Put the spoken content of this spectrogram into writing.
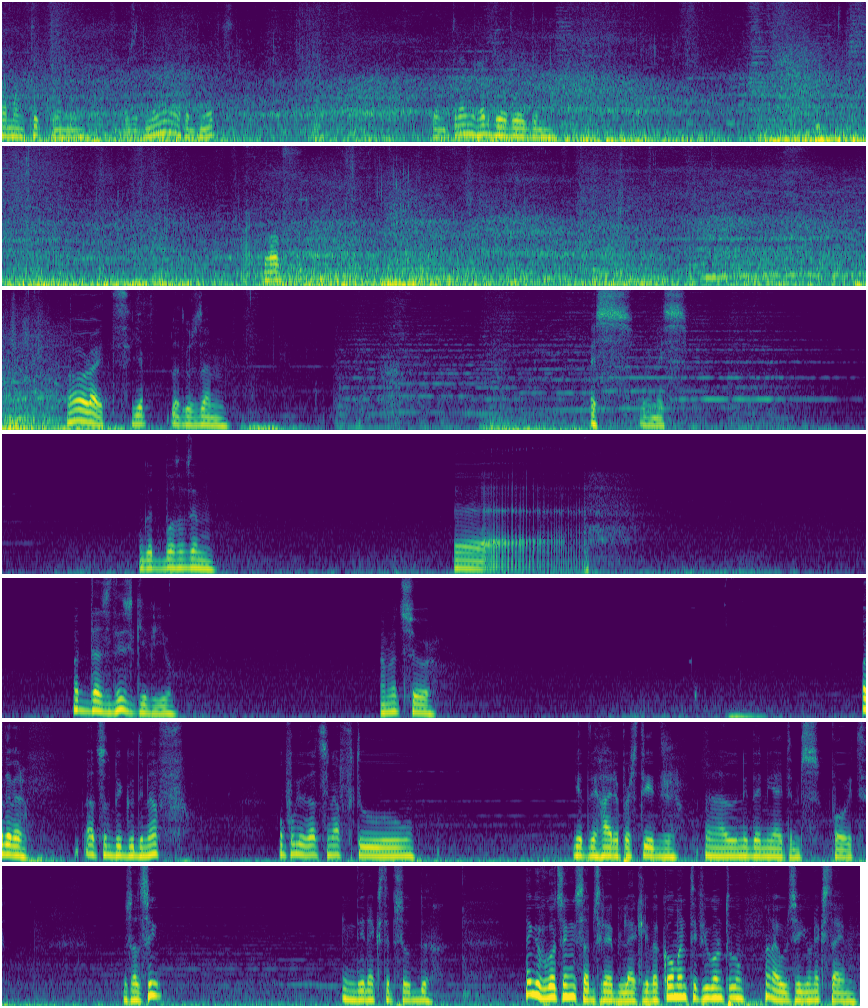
Someone took one. Was it me? I think not. I'm trying hard to avoid them. Alright, off. Alright, yep, that was done. Yes, very nice. Got both of them. Uh, What does this give you? I'm not sure. Whatever. That should be good enough. Hopefully that's enough to get the higher prestige. Uh, I don't need any items for it. We shall see in the next episode. Thank you for watching, subscribe, like, leave a comment if you want to, and I will see you next time.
